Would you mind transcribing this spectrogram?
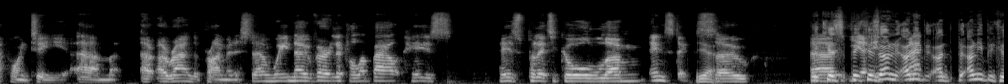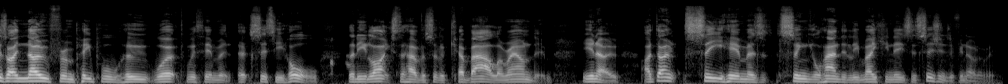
appointee um, around the prime minister, and we know very little about his his political um, instincts. Yeah. So. uh, Because yeah, because only only, only because I know from people who worked with him at, at City Hall that he likes to have a sort of cabal around him. You know, I don't see him as single handedly making these decisions. If you know what I mean.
